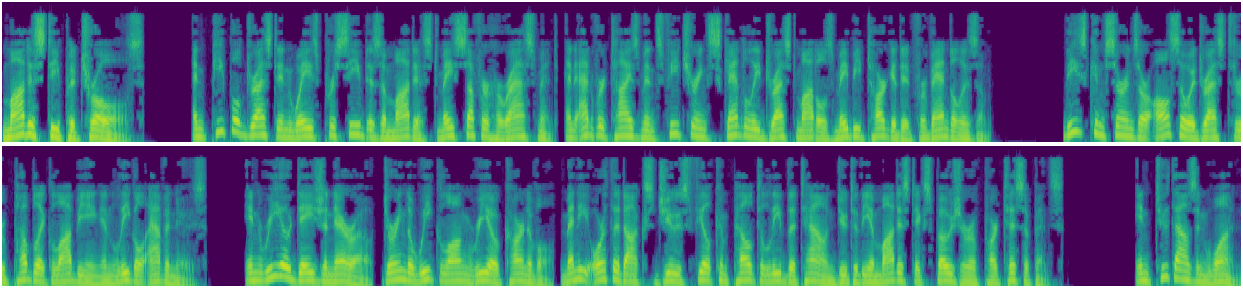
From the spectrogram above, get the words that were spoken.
modesty patrols and people dressed in ways perceived as immodest may suffer harassment, and advertisements featuring scantily dressed models may be targeted for vandalism. These concerns are also addressed through public lobbying and legal avenues. In Rio de Janeiro, during the week-long Rio Carnival, many Orthodox Jews feel compelled to leave the town due to the immodest exposure of participants. In 2001,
